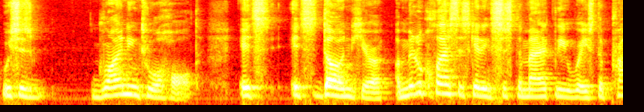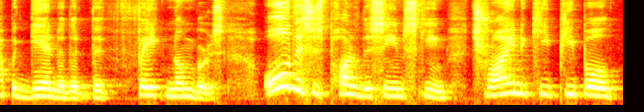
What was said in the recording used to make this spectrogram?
which is grinding to a halt. It's it's done here. A middle class is getting systematically erased. The propaganda, the, the fake numbers, all this is part of the same scheme, trying to keep people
